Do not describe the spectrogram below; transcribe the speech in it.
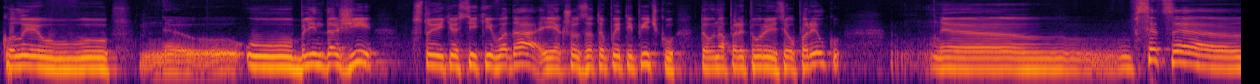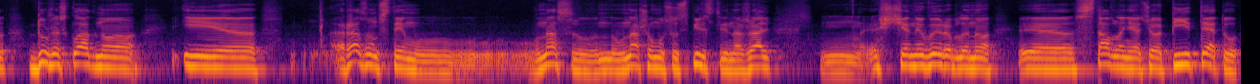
коли в, у бліндажі стоїть ось тільки вода, і якщо затопити пічку, то вона перетворюється у парилку. Все це дуже складно і е, разом з тим у нас в нашому суспільстві, на жаль, ще не вироблено е, ставлення цього пієтету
